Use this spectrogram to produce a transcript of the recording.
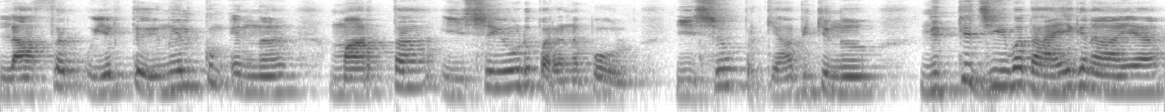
ലാസർ ഉയർത്തെഴുന്നേൽക്കും എന്ന് മാർത്ത ഈശോയോട് പറഞ്ഞപ്പോൾ ഈശോ പ്രഖ്യാപിക്കുന്നു നിത്യജീവദായകനായ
